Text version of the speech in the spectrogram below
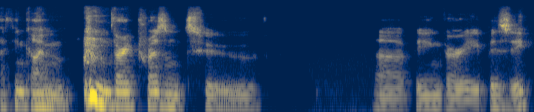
I think I'm very present to uh, being very busy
